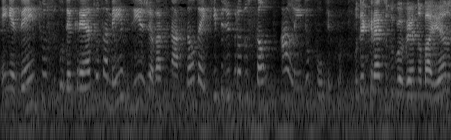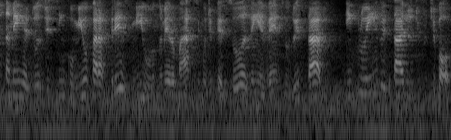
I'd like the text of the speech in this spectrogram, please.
Em eventos, o decreto também exige a vacinação da equipe de produção, além do público. O decreto do governo baiano também reduz de 5 mil para 3 mil o número máximo de pessoas em eventos do estado, incluindo estádios de futebol.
